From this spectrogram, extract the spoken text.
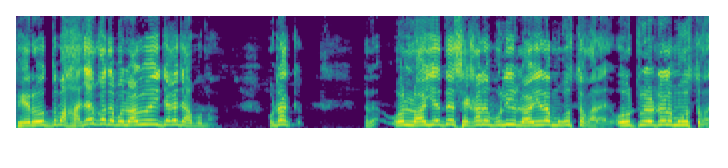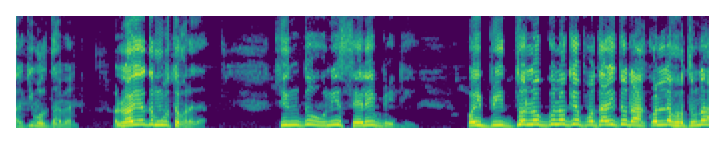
ফেরত দেবো। হাজার কথা বলব, আমি ওই জায়গায় যাব না। ওটা ওর লয়ারদের সেখানে বলি, লয়াররা মুখস্থ করায়। ও টুয়ে টুয়ে মুখস্থ করে, কী বলতে হবে লয়ারদের মুখস্থ করে দেয়। কিন্তু উনি সেলিব্রিটি ওই বৃদ্ধ লোকগুলোকে প্রতারিত না করলে হতো না।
